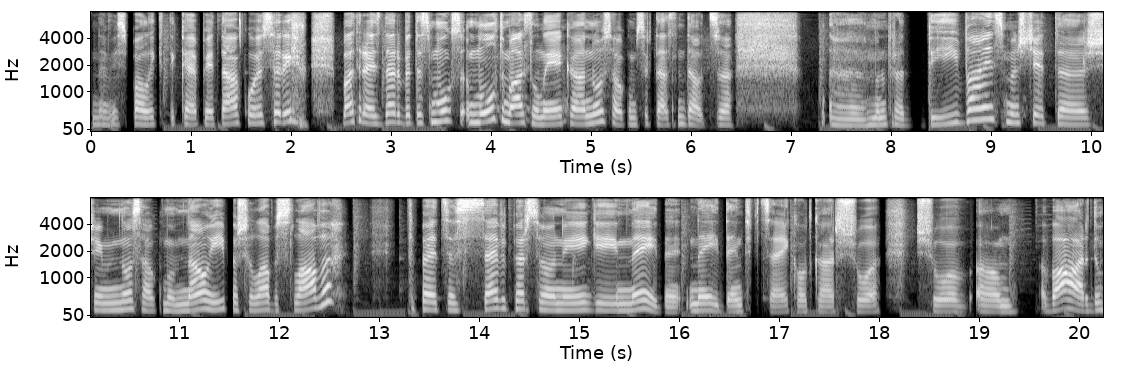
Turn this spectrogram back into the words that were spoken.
Nevis palikt tikai pie tā, ko es arī patreiz daru, bet tas multimākslinieka nosaukums ir tāds nedaudz. Manuprāt, dīvains. Man šķiet, šim nosaukumam nav īpaši laba slava. Tāpēc es sevi personīgi neidentificēju kaut kā ar šo, šo um, vārdu.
